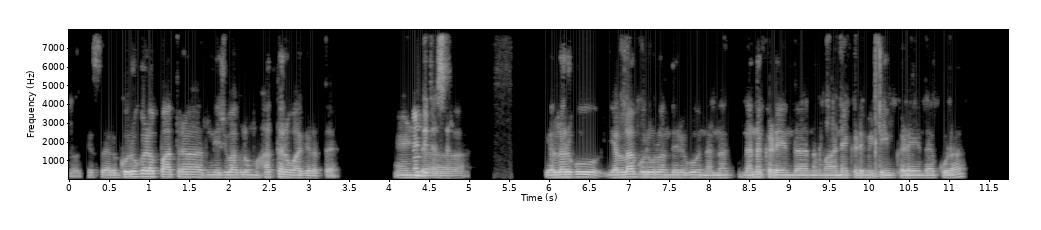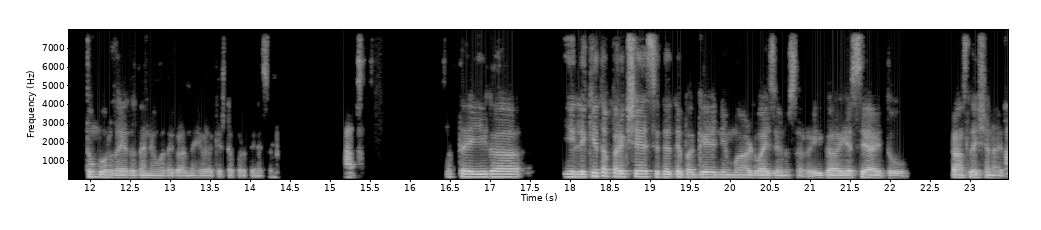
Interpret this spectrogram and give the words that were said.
ಓಕೆ ಸರ್ ಗುರುಗಳ ಪಾತ್ರ ನಿಜವಾಗ್ಲೂ ಮಹತ್ತರವಾಗಿರುತ್ತೆ. ಅಂಡ್. ಎಲ್ಲರಿಗೂ ಎಲ್ಲಾ ಗುರುವರೊಂದಿರಿಗೂ ನನ್ನ ನನ್ನ ಕಡೆಯಿಂದ ನಮ್ಮ ಅನ್ ಅಕಾಡೆಮಿ ಟೀಮ್ ಕಡೆಯಿಂದ ಕೂಡ ತುಂಬಾ ಹೃದಯದ ಧನ್ಯವಾದಗಳನ್ನ ಹೇಳಕ್ ಇಷ್ಟಪಡ್ತೇನೆ ಸರ್. ಮತ್ತೆ ಈಗ ಈ ಲಿಖಿತ ಪರೀಕ್ಷೆ ಸಿದ್ಧತೆ ಬಗ್ಗೆ ನಿಮ್ಮ ಅಡ್ವೈಸ್ ಏನು ಸರ್? ಈಗ ಎಸ್ ಎ ಆಯ್ತು ಟ್ರಾನ್ಸ್ಲೇಷನ್ ಆಯ್ತು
